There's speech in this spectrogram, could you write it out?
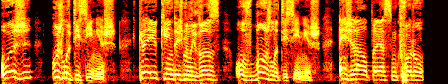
Hoje, os laticínios. Creio que em 2012 houve bons laticínios. Em geral, parece-me que foram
